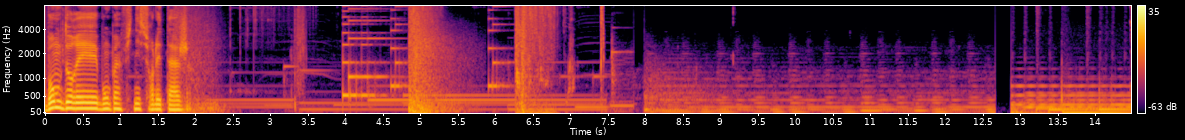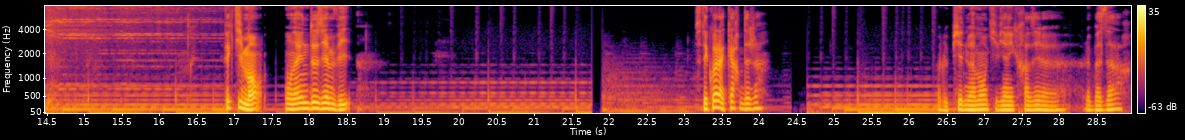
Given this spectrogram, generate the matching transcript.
Bombe dorée, bombe infinie sur l'étage. Effectivement, on a une deuxième vie. C'était quoi la carte déjà? Le pied de maman qui vient écraser le, bazar?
